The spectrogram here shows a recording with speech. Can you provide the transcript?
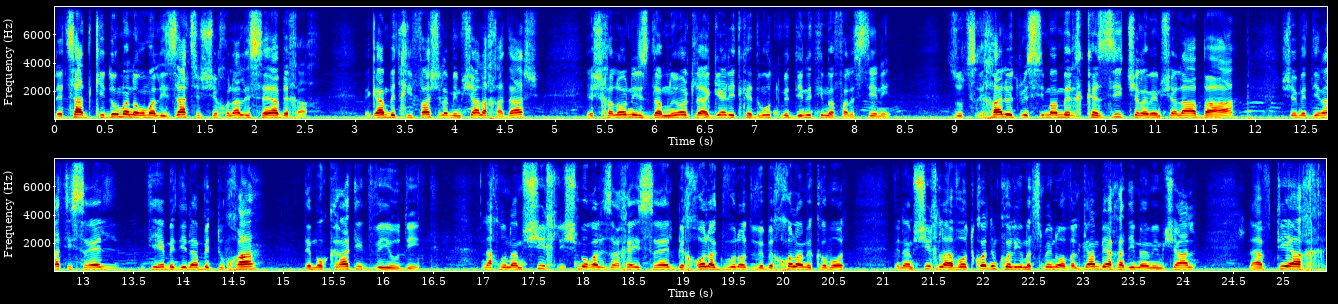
לצד קידום הנורמליזציה שיכולה לסייע בכך, וגם בדחיפה של הממשל החדש, יש חלון הזדמנויות להגיע להתקדמות מדינית עם הפלסטינים. זו צריכה להיות משימה מרכזית של הממשלה הבאה, שמדינת ישראל תהיה מדינה בטוחה, דמוקרטית ויהודית. אנחנו נמשיך לשמור על אזרחי ישראל בכל הגבולות ובכל המקומות, ונמשיך לעבוד קודם כל עם עצמנו, אבל גם ביחד עם הממשל, להבטיח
